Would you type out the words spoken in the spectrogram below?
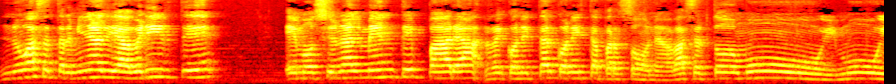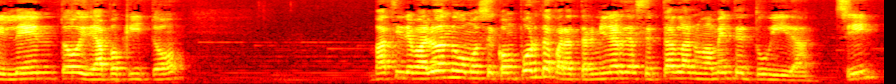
no vas a terminar de abrirte emocionalmente para reconectar con esta persona. Va a ser todo muy, muy lento y de a poquito. Vas a ir evaluando cómo se comporta para terminar de aceptarla nuevamente en tu vida, ¿sí?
